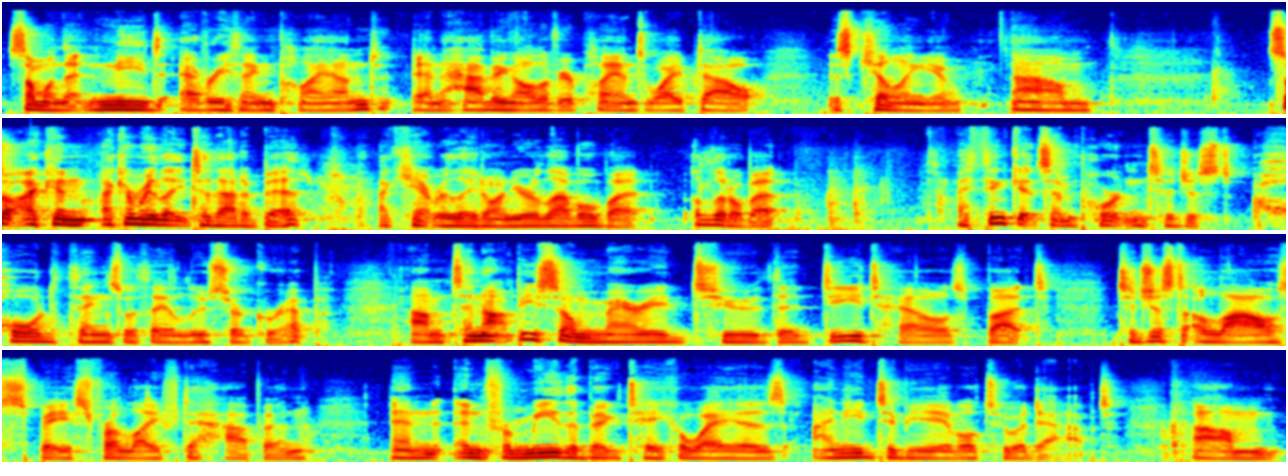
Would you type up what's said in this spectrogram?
someone that needs everything planned, and having all of your plans wiped out is killing you. Um, so I can I can relate to that a bit. I can't relate on your level, but a little bit. I think it's important to just hold things with a looser grip, um, to not be so married to the details, but to just allow space for life to happen. And and for me, the big takeaway is I need to be able to adapt. Um,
